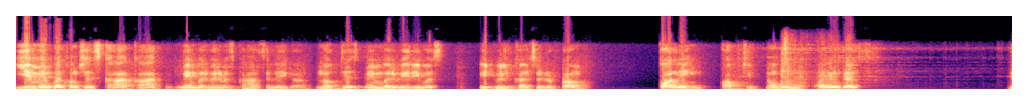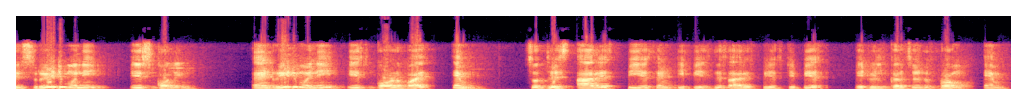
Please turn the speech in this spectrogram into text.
ये member functions कहाँ कहाँ member variables कहाँ से लेगा? Now this member variables it will consider from calling object. Now who is calling this? This read money is calling and read money is called by M. So this RSPS and TPS, this RSPS, TPS, it will consider from M.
